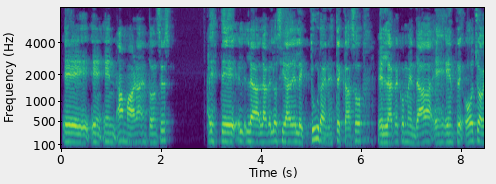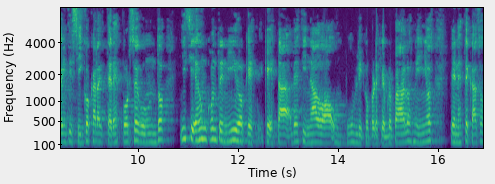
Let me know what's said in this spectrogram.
Eh, en, Amara, entonces, este, la, la, velocidad de lectura, en este caso, eh, la recomendada es entre 8 a 25 caracteres por segundo. Y si es un contenido que, que está destinado a un público, por ejemplo, para los niños, en este caso,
